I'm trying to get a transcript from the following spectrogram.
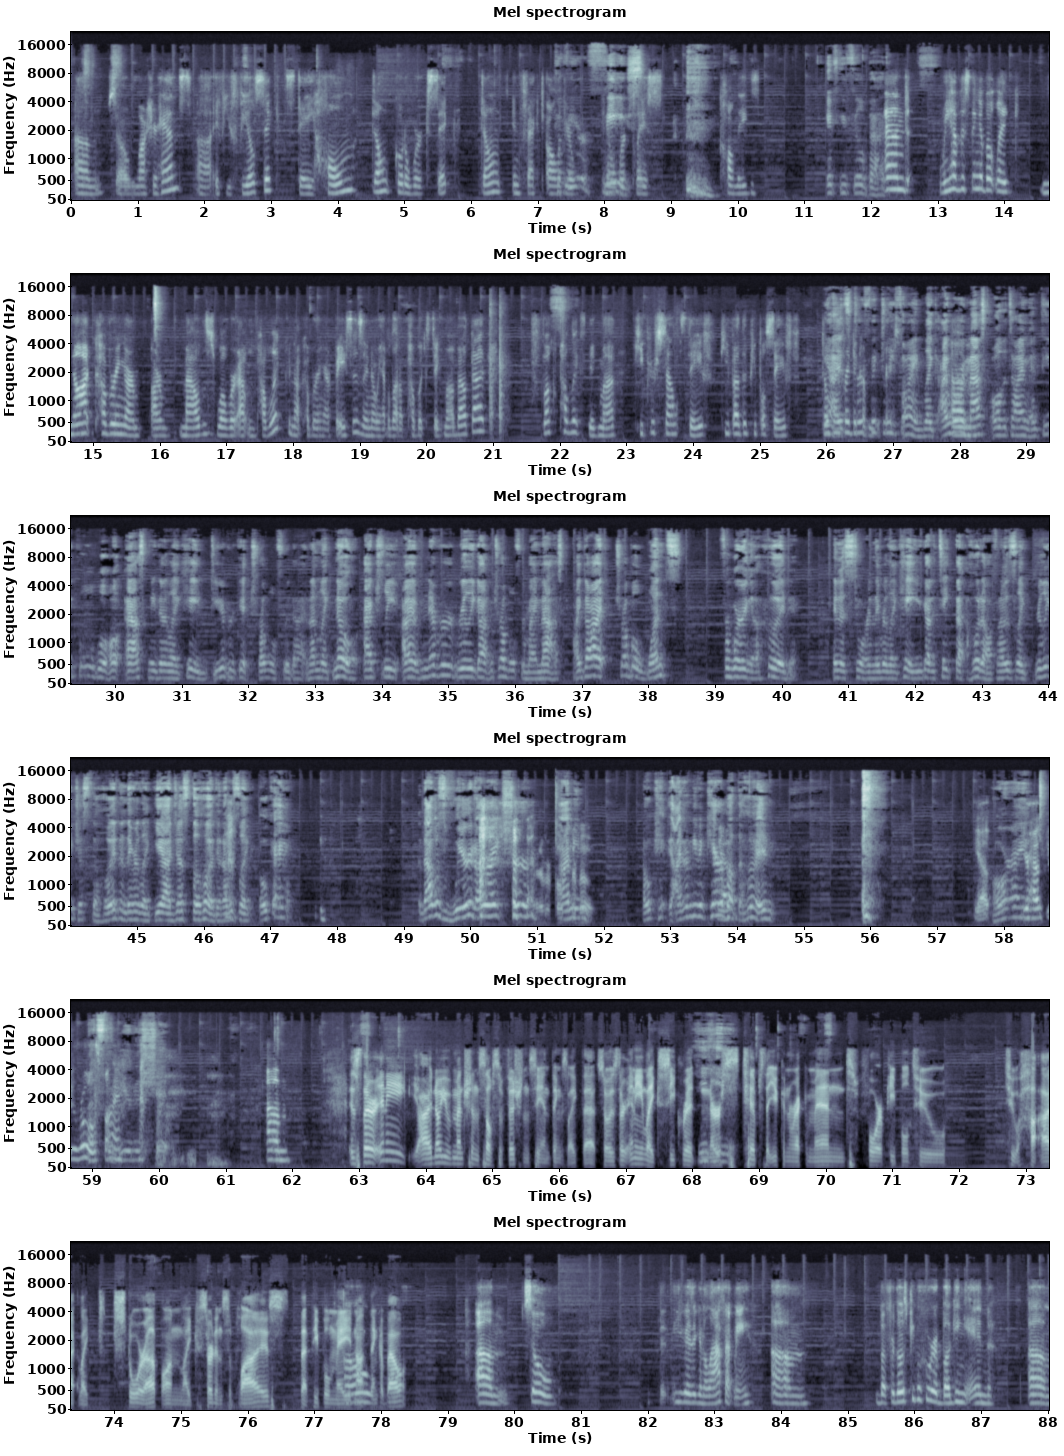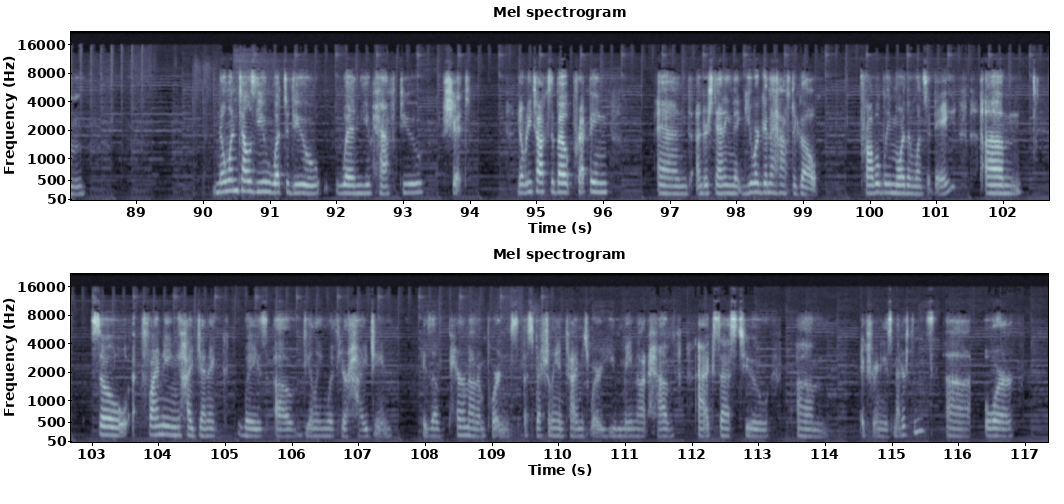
Um, so wash your hands. Uh, if you feel sick, stay home. Don't go to work sick. Don't infect all of your, your you know, workplace colleagues. if you feel bad. And we have this thing about like not covering our our mouths while we're out in public, not covering our faces. I know we have a lot of public stigma about that. Fuck public stigma. Keep yourself safe. Keep other people safe. Don't yeah, be afraid it's to cover your perfectly face. fine. Like I wear a Um, mask all the time, and people will all ask me, they're like, "Hey, do you ever get trouble for that?" And I'm like, "No, actually, I have never really gotten trouble for my mask. I got trouble once for wearing a hood in a store, and they were like, "Hey, you got to take that hood off." And I was like, "Really, just the hood?" And they were like, "Yeah, just the hood." And I was like, "Okay." That was weird. All right, sure. Whatever I mean. Okay, I don't even care Yeah. about the hood. Yep. All right. Your house, your rules. Fine. Um, Is there any? I know you've mentioned self-sufficiency and things like that. So, is there any like secret Mhm. nurse tips that you can recommend for people to to hi- like store up on like certain supplies that people may Oh. not think about? Um, so you guys are gonna laugh at me. Um, but for those people who are bugging in, um, no one tells you what to do when you have to shit. Nobody talks about prepping and understanding that you are gonna have to go, probably more than once a day. Um, so finding hygienic ways of dealing with your hygiene is of paramount importance, especially in times where you may not have access to um, extraneous medicines uh, or,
